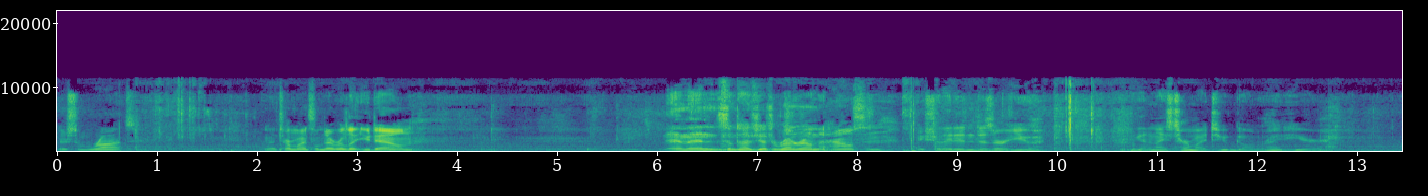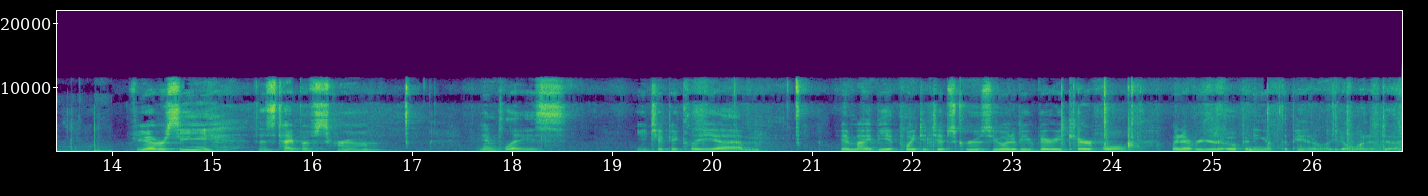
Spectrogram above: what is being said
There's some rot. And the termites will never let you down. And then sometimes you have to run around the house and make sure they didn't desert you. We got a nice termite tube going right here. If you ever see this type of screw in place, you typically, um, it might be a pointed tip screw, so you want to be very careful whenever you're opening up the panel. You don't want it to,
